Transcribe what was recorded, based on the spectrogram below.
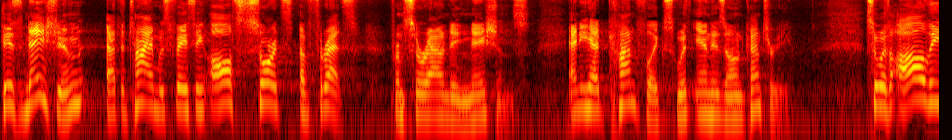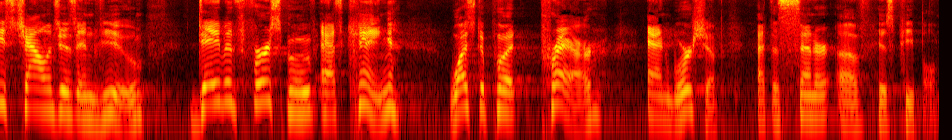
His nation at the time was facing all sorts of threats from surrounding nations, and he had conflicts within his own country. So, with all these challenges in view, David's first move as king was to put prayer and worship at the center of his people.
